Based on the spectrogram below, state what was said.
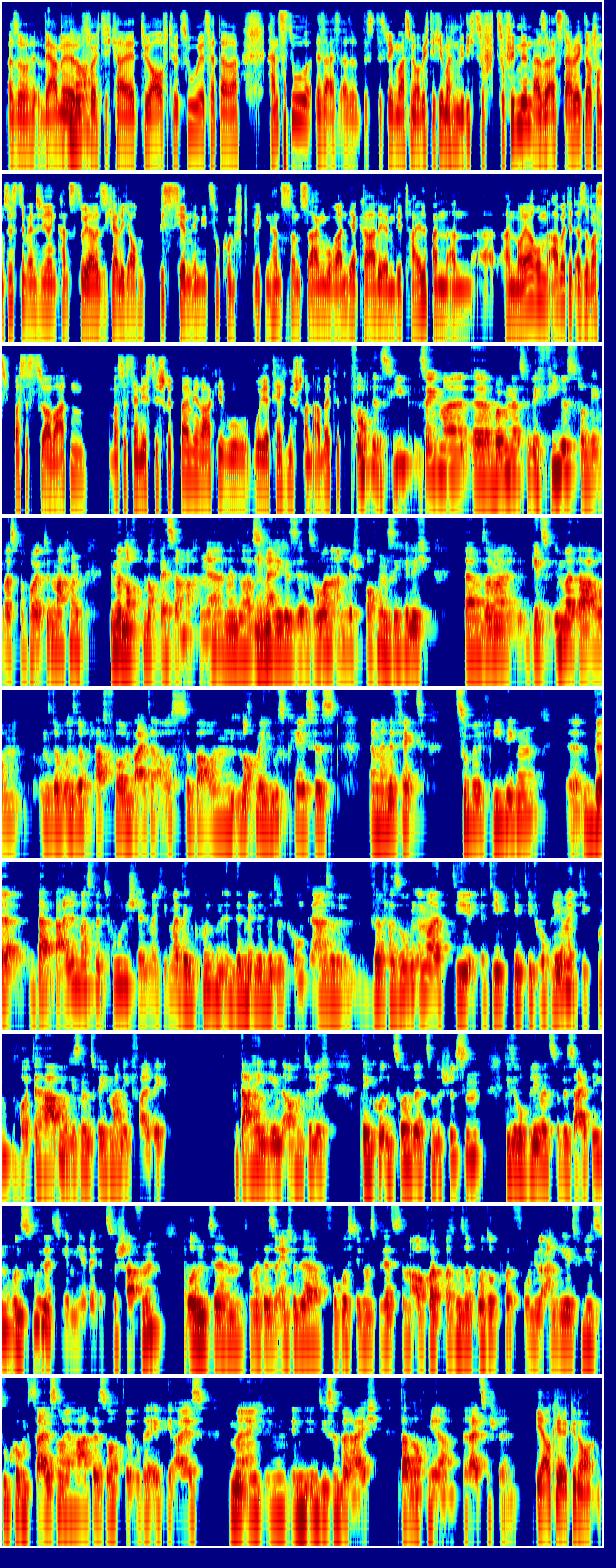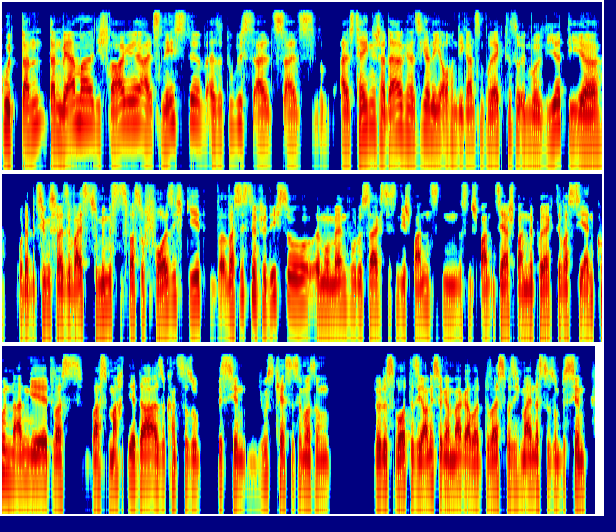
Also Wärme, ja. Luftfeuchtigkeit, Tür auf, Tür zu, etc. Kannst du, das, also das, deswegen war es mir auch wichtig, jemanden wie dich zu, zu finden. Also als Director vom System Engineering kannst du ja sicherlich auch ein bisschen in die Zukunft blicken. Kannst du uns sagen, woran ihr gerade im Detail an, an, an Neuerungen arbeitet? Also was, was ist zu erwarten? Was ist der nächste Schritt bei Miraki, wo, wo ihr technisch dran arbeitet? Vom Prinzip, sag ich mal, äh, wollen wir natürlich vieles von dem, was wir heute machen, immer noch, noch besser machen. Ja? Ich meine, du hast mhm. einige Sensoren angesprochen, sicherlich ähm, sondern geht es immer darum, unsere, unsere Plattform weiter auszubauen, noch mehr Use Cases im Endeffekt zu befriedigen. Äh, wir, bei, allem, was wir tun, stellen wir immer den Kunden in den, in den Mittelpunkt. Ja? Also wir versuchen immer die, die, die, die Probleme, die Kunden heute haben, und die sind natürlich mannigfaltig, dahingehend auch natürlich den Kunden zu, zu unterstützen, diese Probleme zu beseitigen und zusätzliche Mehrwerte zu schaffen. Und ähm, das ist eigentlich so der Fokus, den wir uns gesetzt haben, auch was unser Produktportfolio angeht für die Zukunft, sei es neue Hardware, Software oder APIs, immer eigentlich in, in, in diesem Bereich dann noch mehr bereitzustellen. Ja, okay, genau. Gut, dann, dann wäre mal die Frage als nächste, also du bist als, als, als technischer Director sicherlich auch in die ganzen Projekte so involviert, die ihr, oder beziehungsweise weißt zumindest, was so vor sich geht. Was ist denn für dich so im Moment, wo du sagst, das sind die spannendsten, das sind spannend, sehr spannende Projekte, was die Endkunden angeht, was, was macht ihr da? Also kannst du so ein bisschen, Use Case ist immer so ein blödes Wort, das ich auch nicht so gerne mag, aber du weißt, was ich meine, dass du so ein bisschen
